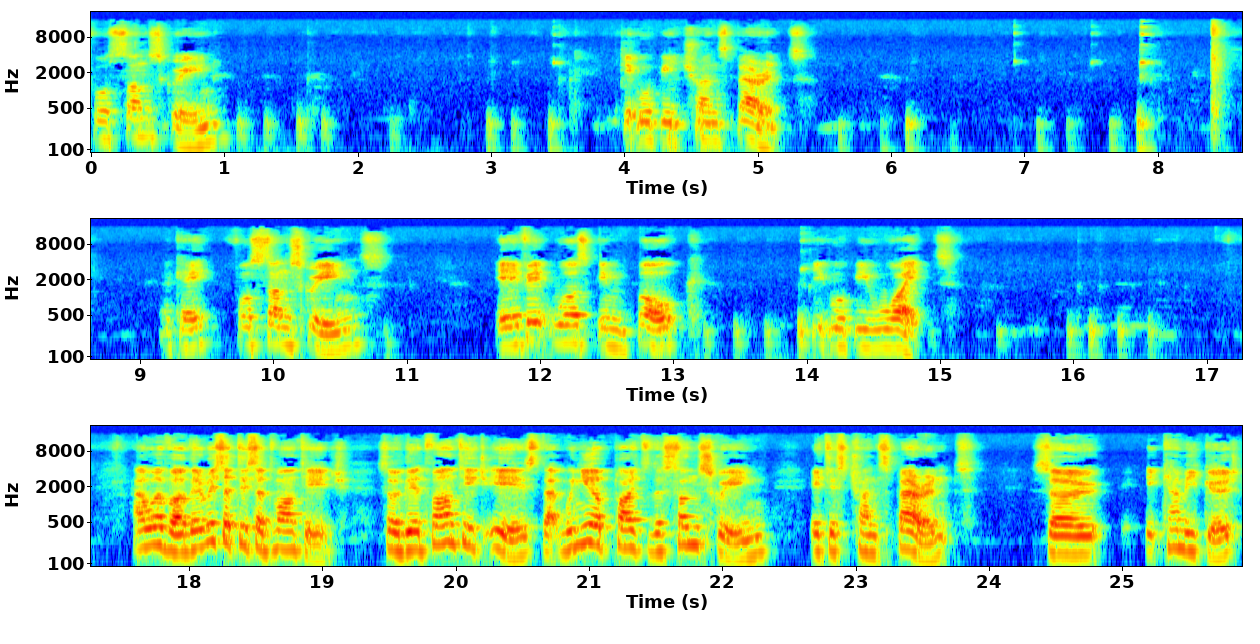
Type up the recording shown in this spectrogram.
for sunscreen, it will be transparent. Okay, for sunscreens, if it was in bulk, it will be white. However, there is a disadvantage. So the advantage is that when you apply to the sunscreen, it is transparent. So it can be good,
